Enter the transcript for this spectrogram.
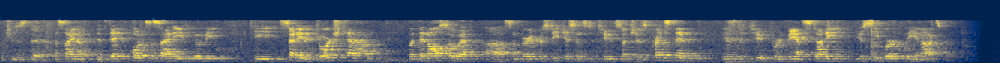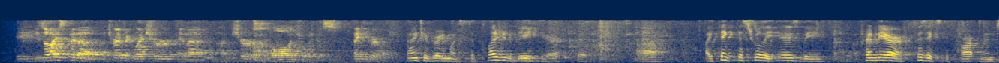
which is the, the site of the Dead Poet Society movie. He studied at Georgetown, but then also at uh, some very prestigious institutes such as Princeton, the Institute for Advanced Study, UC Berkeley, and Oxford. He's always been a, a terrific lecturer, and I'm, I'm, sure we'll all enjoy this. Thank you very much. Thank you very much. It's a pleasure to be here. Uh, I think this really is the premier physics department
